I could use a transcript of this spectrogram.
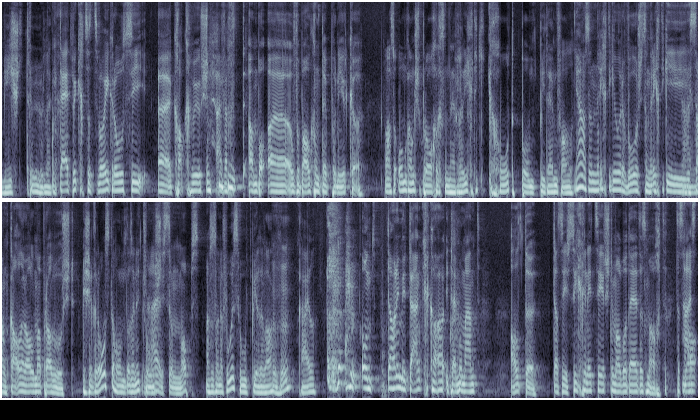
Misthöhle. Und der hat wirklich so zwei grosse äh, Kackwürste einfach am Bo äh, auf dem Balkon deponiert gehabt. Also umgangssprachlich so eine richtige Kotpumpe in dem Fall. Ja, so eine richtige Wurst, so eine richtige St. Galler Alma Bratwurst. Ist ein grosser Hund, also nicht die Nein, Wurst. ist so ein Mops. Also so eine Fußhupe oder was? Geil. Und da habe ich mir gedacht, in dem Moment, Alter, das ist sicher nicht das erste Mal, wo der das macht. Das Ja. heisst,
